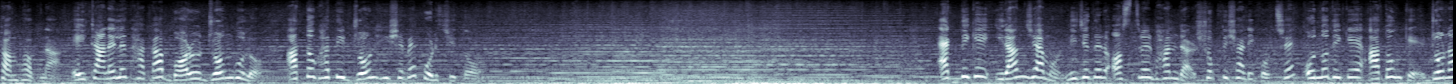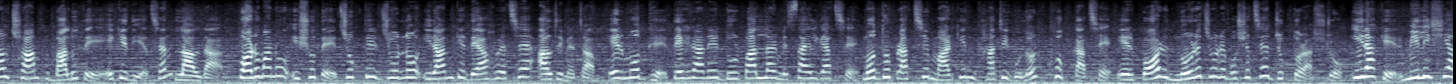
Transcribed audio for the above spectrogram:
সম্ভব না। এই টানেলে থাকা বড় ড্রোনগুলো আত্মঘাতী ড্রোন হিসেবে পরিচিত। একদিকে ইরান যেমন নিজেদের অস্ত্রের ভান্ডার শক্তিশালী করছে, অন্যদিকে আতঙ্কে ডোনাল্ড ট্রাম্প বালুতে এঁকে দিয়েছেন লালদা পরমাণু ইস্যুতে চুক্তির জন্য ইরানকে দেয়া হয়েছে আলটিমেটাম। এর মধ্যে তেহরানের দূরপাল্লার মিসাইল গেছে, মধ্যপ্রাচ্যে মার্কিন ঘাঁটিগুলোর খুব কাছে। এরপর নড়ে চড়ে বসেছে যুক্তরাষ্ট্র। ইরাকের মিলিশিয়া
